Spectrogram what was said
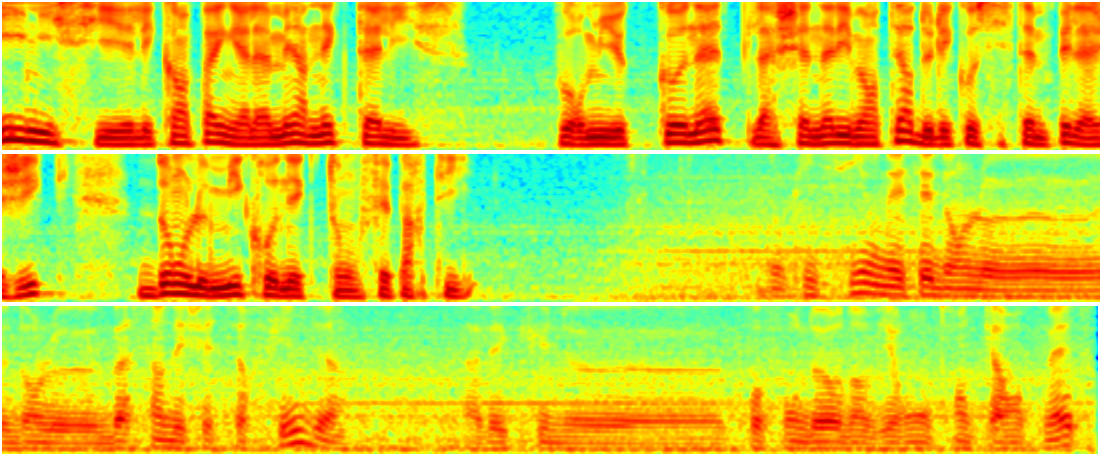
initié les campagnes à la mer Nectalis pour mieux connaître la chaîne alimentaire de l'écosystème pélagique dont le micronecton fait partie. Donc ici, on était dans le, dans le bassin des Chesterfield, avec une euh, profondeur d'environ 30-40 mètres.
